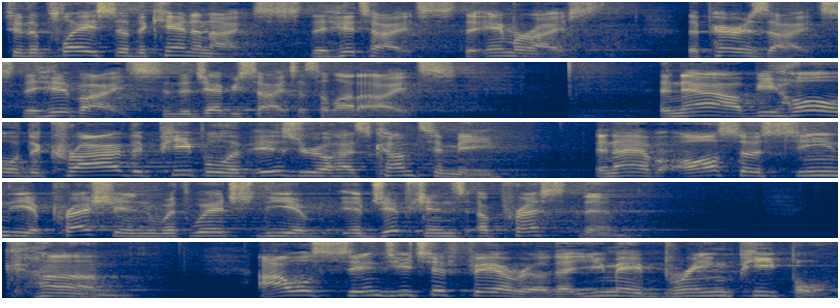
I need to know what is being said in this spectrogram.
to the place of the Canaanites, the Hittites, the Amorites, the Perizzites, the Hivites, and the Jebusites. That's a lot of ites. And now, behold, the cry of the people of Israel has come to me, and I have also seen the oppression with which the Egyptians oppressed them. Come, I will send you to Pharaoh that you may bring people,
